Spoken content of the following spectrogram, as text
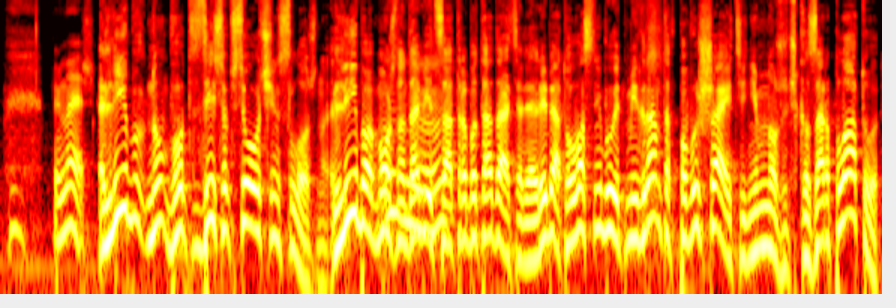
Понимаешь? Либо, ну, вот здесь все очень сложно. Либо можно угу. добиться от работодателя. Ребята, у вас не будет мигрантов, повышайте немножечко зарплату,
